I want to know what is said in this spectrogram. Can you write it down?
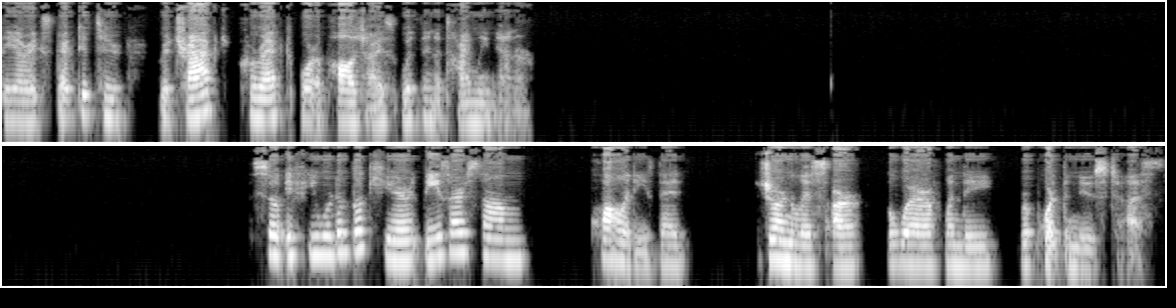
they are expected to retract, correct, or apologize within a timely manner. So if you were to look here, these are some qualities that journalists are aware of when they report the news to us.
